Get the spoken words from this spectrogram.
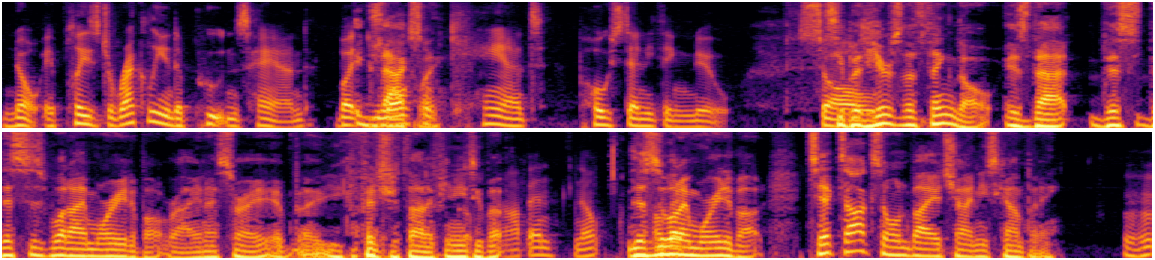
No, it plays directly into Putin's hand, but exactly. you also can't post anything new. So, See, but here's the thing, though, is that this this is what I'm worried about, Ryan. I'm sorry, uh, you can finish your thought if you need to, but Nope. This is what I'm worried about. TikTok's owned by a Chinese company. Mm-hmm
